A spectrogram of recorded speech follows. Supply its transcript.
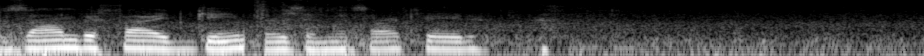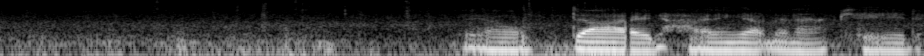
zombified gamers in this arcade. they all died hiding out in an arcade.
